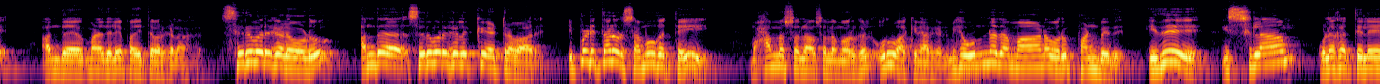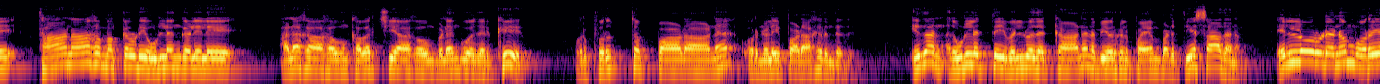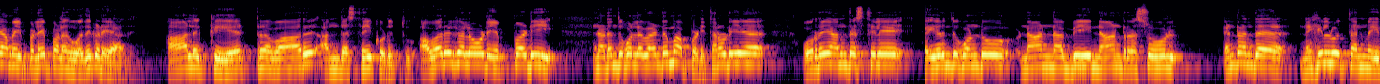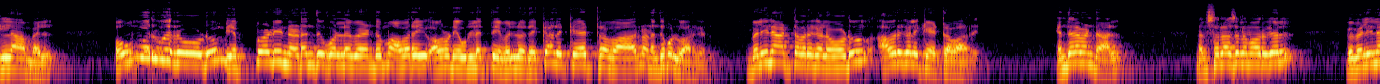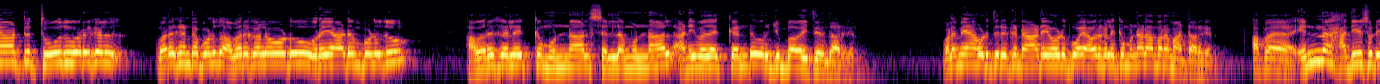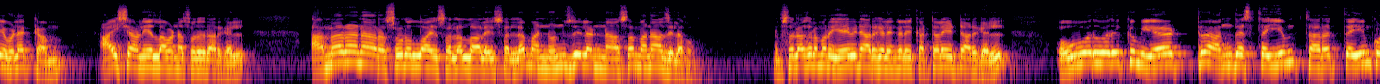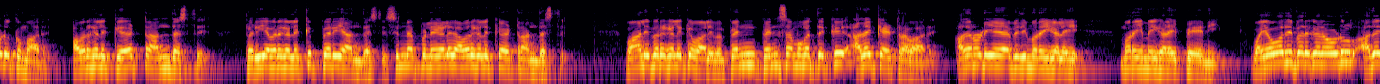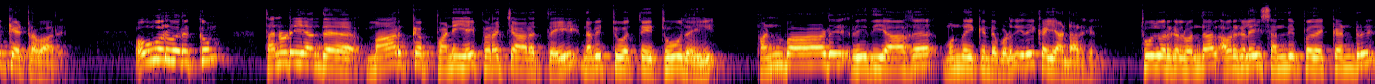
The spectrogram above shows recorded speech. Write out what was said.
அந்த மனதிலே பதித்தவர்களாக. சிறுவர்களோடு அந்த சிறுவர்களுக்கு ஏற்றவாறு. இப்படித்தான் ஒரு சமூகத்தை முகமது சொல்லா சொல்லம் அவர்கள் உருவாக்கினார்கள். மிக உன்னதமான ஒரு பண்பு இது. இது இஸ்லாம் உலகத்திலே தானாக மக்களுடைய உள்ளங்களிலே அழகாகவும் கவர்ச்சியாகவும் விளங்குவதற்கு ஒரு பொருத்தப்பாடான ஒரு நிலைப்பாடாக இருந்தது. இதுதான் அந்த உள்ளத்தை வெல்வதற்கான நபியவர்கள் பயன்படுத்திய சாதனம். எல்லோருடனும் ஒரே அமைப்பிலே பழகுவது கிடையாது. ஆளுக்கு ஏற்றவாறு அந்தஸ்தை கொடுத்து அவர்களோடு எப்படி நடந்து கொள்ள வேண்டுமோ அப்படி. தன்னுடைய ஒரே அந்தஸ்திலே இருந்து கொண்டு நான் நபி நான் ரசூல் என்ற அந்த நெகிழ்வுத்தன்மை இல்லாமல் ஒவ்வொருவரோடும் எப்படி நடந்து கொள்ள வேண்டுமோ அவரை அவருடைய உள்ளத்தை வெல்வதற்கு அதுக்கு ஏற்றவாறு நடந்து கொள்வார்கள். வெளிநாட்டவர்களோடு அவர்களுக்கு ஏற்றவாறு. எந்தளவென்றால் நபிசுல்லாஸ்லம் அவர்கள் இப்போ வெளிநாட்டு தூதுவர்கள் வருகின்ற பொழுது அவர்களோடு உரையாடும் பொழுது அவர்களுக்கு முன்னால் செல்ல முன்னால் அணிவதற்கென்று ஒரு ஜிப்பா வைத்திருந்தார்கள். வளமையாக கொடுத்திருக்கின்ற ஆடையோடு போய் அவர்களுக்கு முன்னால் அமர மாட்டார்கள். அப்போ என்ன ஹதீஸுடைய விளக்கம்? ஆயிஷா அலியல்லா என்ன சொல்கிறார்கள் அமரன ரசூலுல்லாய் சொல்லல்லா அலைஹி சொல்லம் அன் நுன்சில் அன்னாச மனாசிலகும் நப்சுல்லா சொல்லம் ஏவினார்கள் எங்களை கட்டளையிட்டார்கள். ஒவ்வொருவருக்கும் ஏற்ற அந்தஸ்தையும் தரத்தையும் கொடுக்குமாறு. அவர்களுக்கு ஏற்ற அந்தஸ்து பெரியவர்களுக்கு பெரிய அந்தஸ்து சின்ன பிள்ளைகளுக்கு அவர்களுக்கு ஏற்ற அந்தஸ்து வாலிபர்களுக்கு வாலிபம் பெண் பெண் சமூகத்துக்கு அதற்கேற்றவாறு. அதனுடைய விதிமுறைகளை முறைமைகளை பேணி வயோதிபர்களோடு அதற்கேற்றவாறு. ஒவ்வொருவருக்கும் தன்னுடைய அந்த மார்க்க பணியை பிரச்சாரத்தை நபித்துவத்தை தூதை பண்பாடு ரீதியாக முன்வைக்கின்ற பொழுது இதை கையாண்டார்கள். தூதுவர்கள் வந்தால் அவர்களை சந்திப்பதற்கென்று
